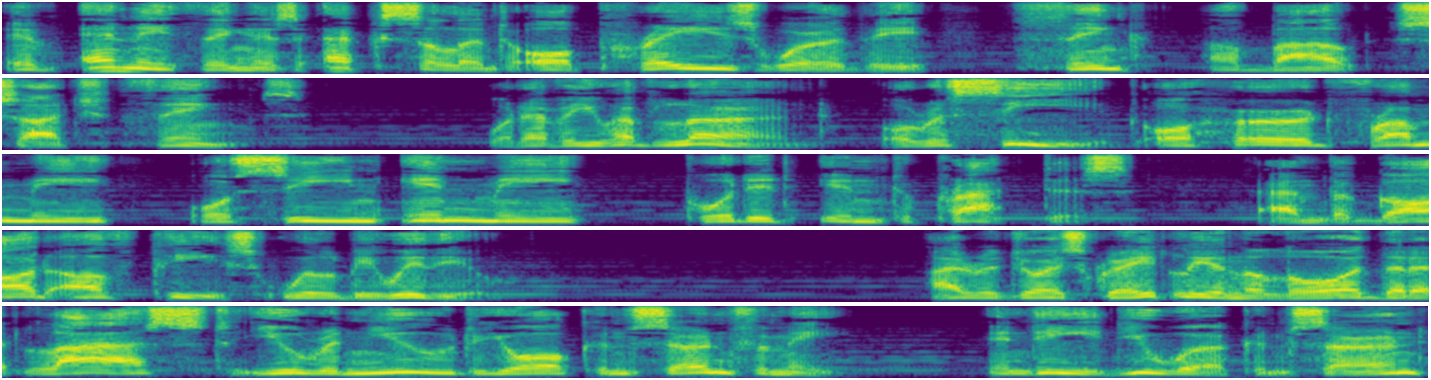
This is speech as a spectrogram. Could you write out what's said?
if anything is excellent or praiseworthy, think about such things. Whatever you have learned, or received, or heard from me, or seen in me, put it into practice, and the God of peace will be with you. I rejoice greatly in the Lord that at last you renewed your concern for me. Indeed, you were concerned,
